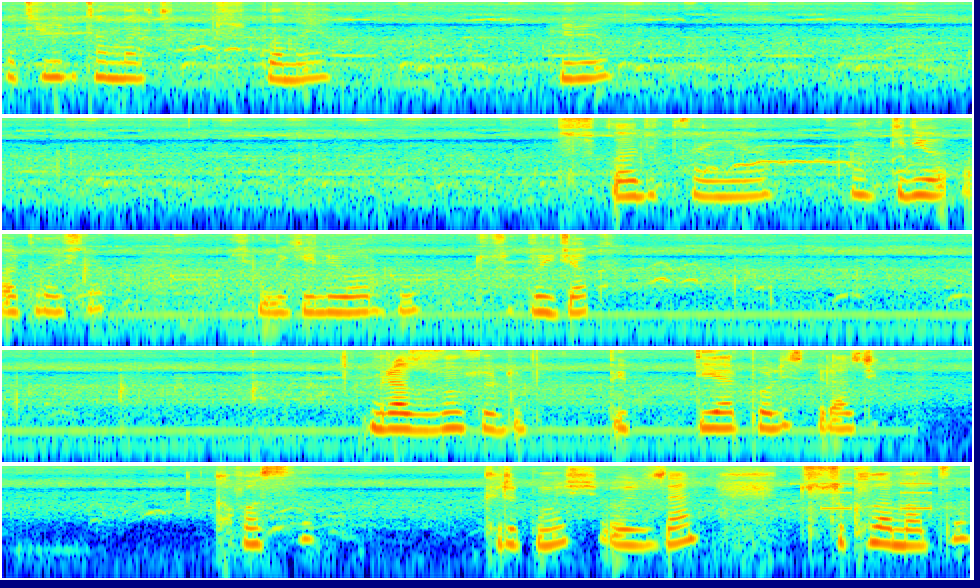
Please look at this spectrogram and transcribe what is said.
Hadi yürü tamam hadi git tutuklamaya. Yürü. Tutukla lütfen ya. Gidiyor arkadaşlar. Şimdi geliyor bu. Tutuklayacak. Biraz uzun sürdü. Bir diğer polis birazcık kafası kırıkmış. O yüzden tutuklamadı.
